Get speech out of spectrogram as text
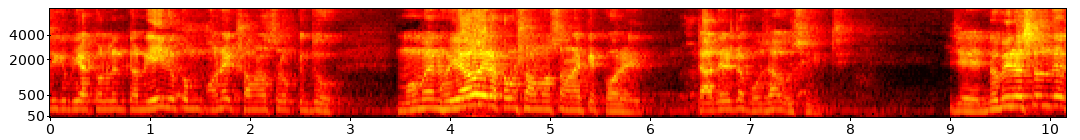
দিকে বিয়া করলেন কেন? এইরকম অনেক সমালোচক কিন্তু মোমেন হইয়াও এরকম সমালোচনা অনেকে করে। তাদের এটা বোঝা উচিত যে নবী রসুলদের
